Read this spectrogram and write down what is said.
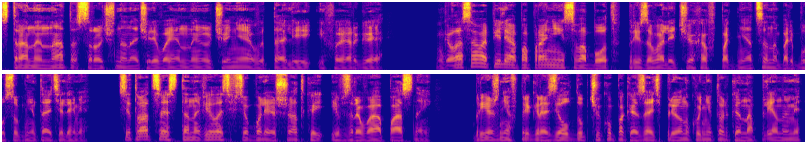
Страны НАТО срочно начали военные учения в Италии и ФРГ. Голоса вопили о попрании свобод, призывали чехов подняться на борьбу с угнетателями. Ситуация становилась все более шаткой и взрывоопасной. Брежнев пригрозил Дубчику показать пленку не только на пленуме,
